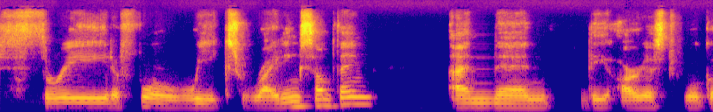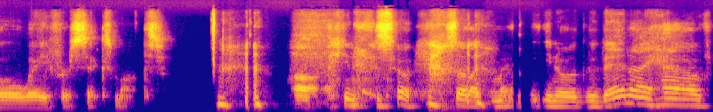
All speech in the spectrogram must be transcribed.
three to four weeks writing something, and then the artist will go away for six months. uh, you know, so so like you know, then I have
